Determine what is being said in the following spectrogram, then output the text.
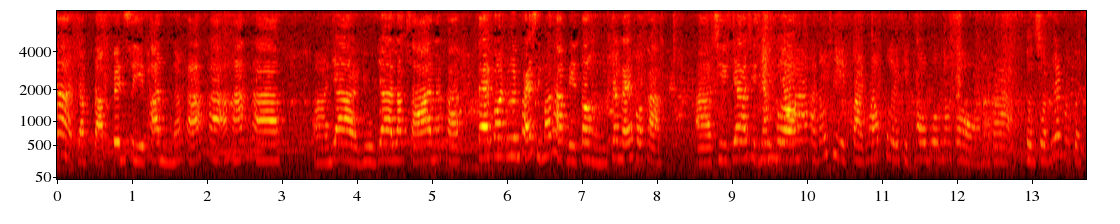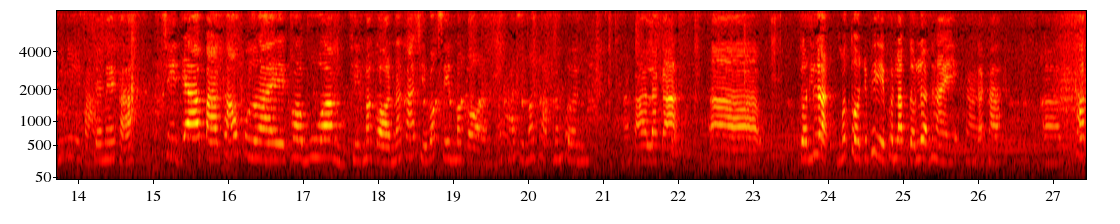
น้าจะปรับเป็น 4,000นะคะค่าอาหารค่าอ่ายาอยู่ยารักษานะคะ แต่ก่อนอื่นไผสิมาทับนี่ต้องจังไดก็ค่ะอ่าฉีดยาฉีดหยังบ่ยาค่ะต้องฉีดฝ่าเท้าเปื่อยฉีดคอบวมมาก่อนนะคะส่วนส่วนเลือดมาตรวจที่นี่ค่ะใช่ไหมคะฉีดยาปากเท้าเปื่อยคอบวม ฉีดมาก่อนนะคะฉีดวัคซีนมาก่อนนะคะฉีดมาทับน้ำเพลินนะคะแล้วก็อ่าตรวจเลือดมาตรวจจะพี่เพิ่นรับตรวจเลือดให้นะคะ อ่าทับ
